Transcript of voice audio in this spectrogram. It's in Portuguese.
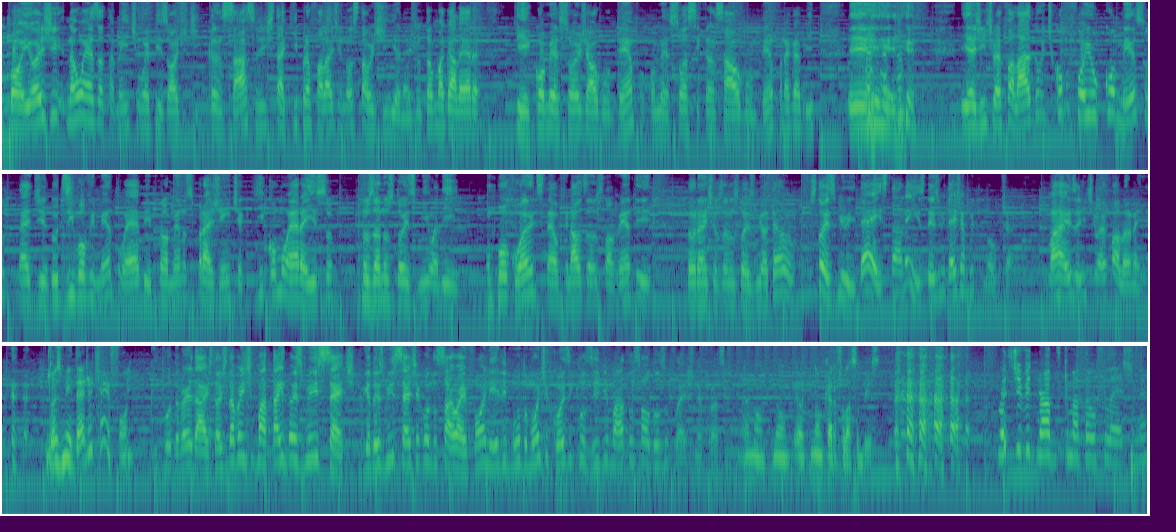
Bom, e hoje não é exatamente um episódio de cansaço, a gente tá aqui pra falar de nostalgia, né? Juntamos uma galera que começou já há algum tempo, começou a se cansar há algum tempo, né, Gabi? E, e a gente vai falar do- de como foi o começo né, de- do desenvolvimento web, pelo menos pra gente aqui, como era isso nos anos 2000 ali, um pouco antes, né, o final dos anos 90 e durante os anos 2000 até os 2010, tá? Nem isso, 2010 já é muito novo já. Mas a gente vai falando aí. 2010 já tinha iPhone. Puta, verdade. Então acho que dá pra gente matar em 2007, porque 2007 é quando sai o iPhone e ele muda um monte de coisa, inclusive mata o saudoso Flash, né, Frost? Eu não, não, eu não quero falar sobre isso. Foi Steve Jobs que matou o Flash, né?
